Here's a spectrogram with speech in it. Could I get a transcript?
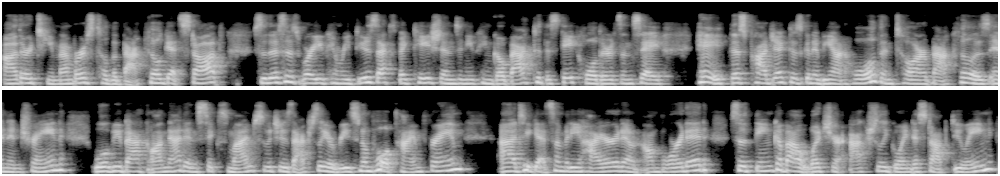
other team members till the backfill gets stopped. So this is where you can reduce expectations and you can go back to the stakeholders and say, hey, this project is going to be on hold until our backfill is in and trained. We'll be back on that in six months, which is actually a reasonable time frame uh, to get somebody hired and onboarded. So think about what you're actually going to stop doing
